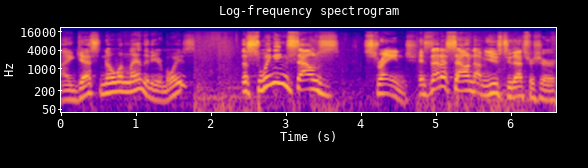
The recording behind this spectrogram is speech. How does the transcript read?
I guess no one landed here, boys. The swinging sounds strange. It's not a sound I'm used to, that's for sure.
